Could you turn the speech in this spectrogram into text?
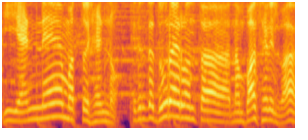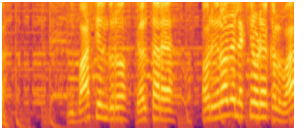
ಈ ಎಣ್ಣೆ ಮತ್ತು ಹೆಣ್ಣು ಇದರಿಂದ ದೂರ ಇರುವಂತ ನಮ್ಮ ಬಾಸ್ ಹೇಳಿಲ್ವಾ? ನೀ ಬಾಸ್ ಏನ್ ಗುರು ಹೇಳ್ತಾರೆ. ಅವ್ರು ಇರೋದೇ ಲೆಕ್ಚರ್ ಹೊಡಿಯೋಕಲ್ವಾ?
